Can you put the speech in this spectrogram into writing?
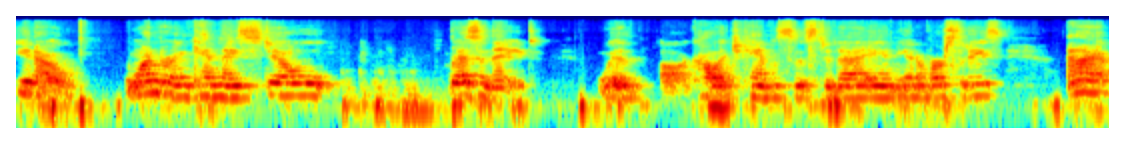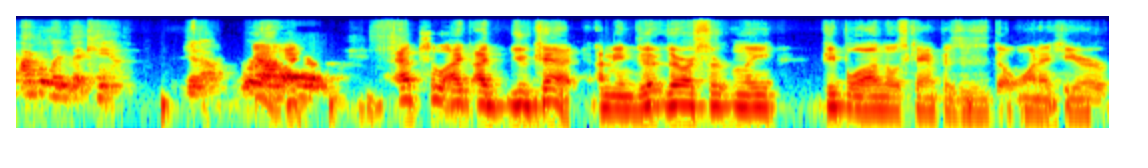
you know, wondering can they still resonate with uh, college campuses today and universities, and I, I believe they can. You know, yeah, I, absolutely. I, I, you can. I mean, there, there are certainly people on those campuses that don't want to hear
